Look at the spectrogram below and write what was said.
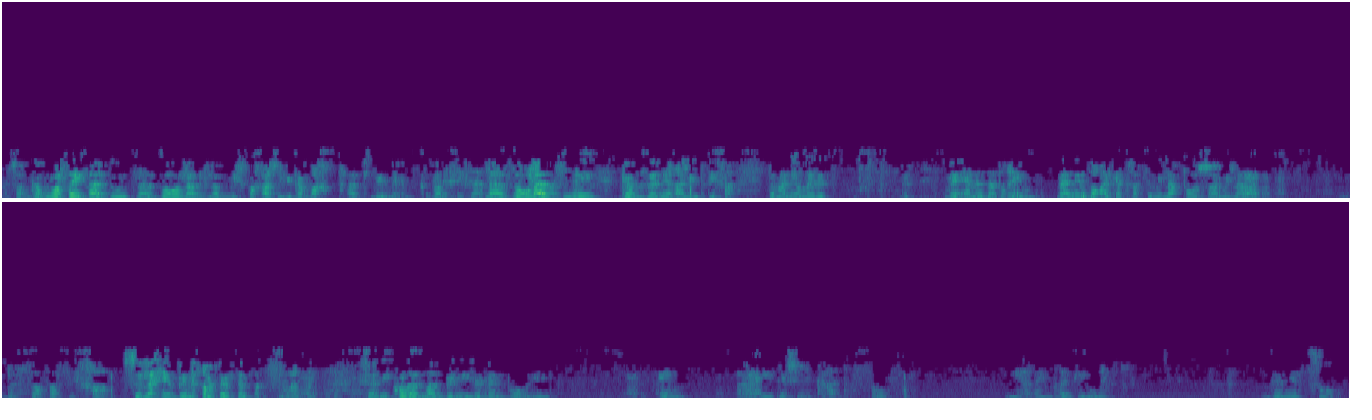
עכשיו גם לא ליהדות, לעזור למשפחה שלי, גם אכפת לי מהם כבר. לעזור לעצמי, גם זה נראה לי בדיחה. פתאום אני עומדת, והם מדברים, ואני זורקת חצי מילה פה, שם מילה. בסוף השיחה שלהם בינם לבין עצמם, שאני כל הזמן ביני לבין בוראי, הם, ראיתי שלקראת הסוף נהיה להם רגיעות, והם יצאו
